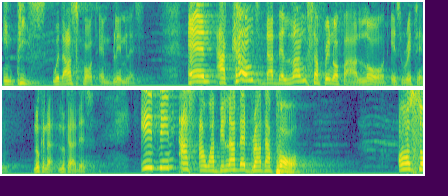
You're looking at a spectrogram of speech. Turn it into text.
in peace, without spot and blameless. And account that the long suffering of our Lord is written. Look at, look at this even as our beloved brother Paul, also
